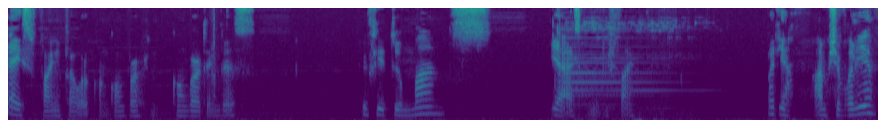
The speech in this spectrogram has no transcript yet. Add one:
yeah, it's fine if I work on converting converting this. 52 months, yeah, it's gonna be fine. But yeah, I'm Chevalier.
